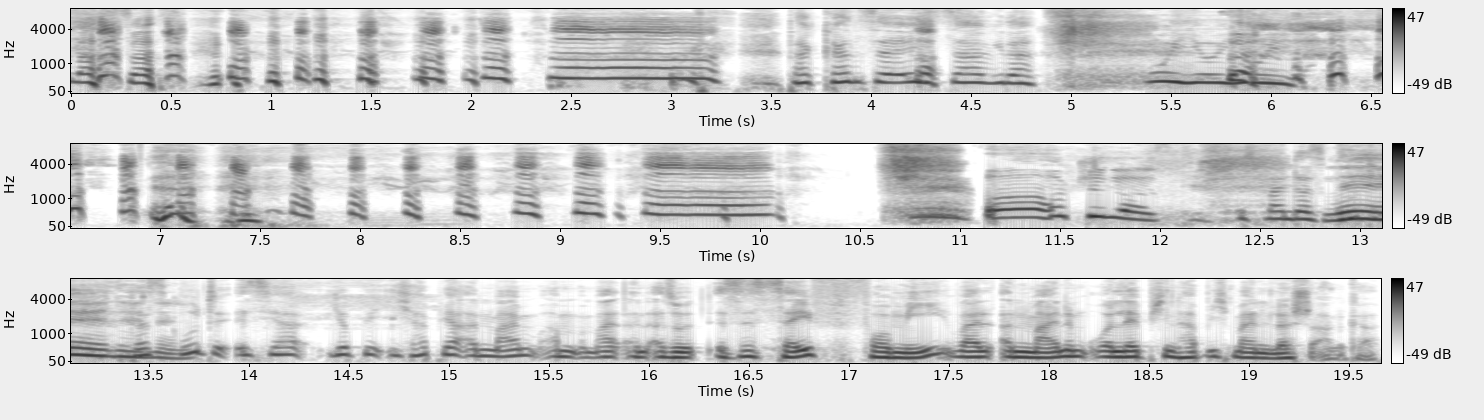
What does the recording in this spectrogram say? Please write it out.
lass das. da kannst du echt sagen, da, ui, ui, ui. Oh, Kinders. Ich meine, das, Gute, nee, nee, das nee. Gute ist ja, Juppie, ich habe ja an meinem, also es ist safe for me, weil an meinem Ohrläppchen habe ich meinen Löschanker.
